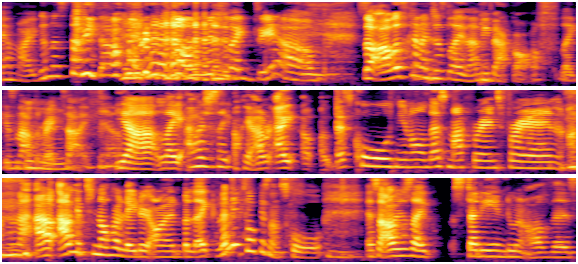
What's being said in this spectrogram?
am I gonna study that hard in college? like, damn. So I was kind of just like, let me back off. Like, it's not the right Mhm. time. Yeah. yeah. Like I was just like, okay, I, I, I that's cool. You know, that's my friend's friend. I'm not- I'll, I'll get to know her later on. But like, let me focus on school. And so I was just like studying, doing all of this.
